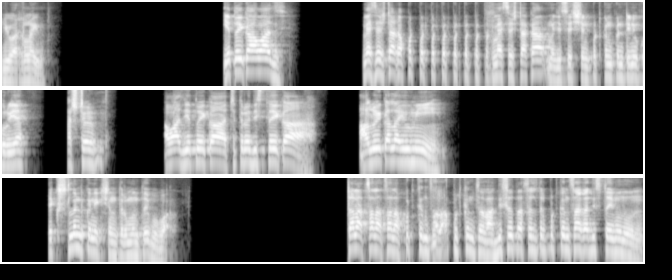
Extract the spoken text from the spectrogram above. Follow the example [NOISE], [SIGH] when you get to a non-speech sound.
You R live येतोय का आवाज? मेसेज टाका पटपट पटपट पटपट पटपट मेसेज टाका. म्हणजे सेशन पटकन कंटिन्यू करूया. फास्ट आवाज येतोय का? चित्र दिसतंय का? आलोय का लाईव्ह मी? एक्सलंट कनेक्शन तर म्हणतोय बाबा. चला चला चला पटकन चला पटकन चला. दिसत असेल तर पटकन सांगा दिसतंय म्हणून.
